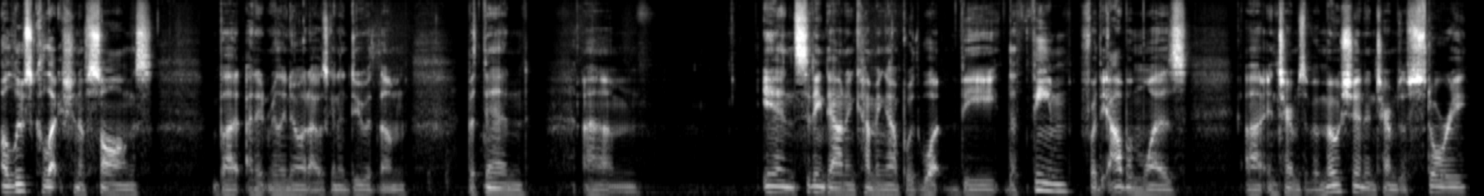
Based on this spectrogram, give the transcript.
a loose collection of songs, but I didn't really know what I was going to do with them. But then. Um, in sitting down and coming up with what the the theme for the album was uh, in terms of emotion, in terms of story.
